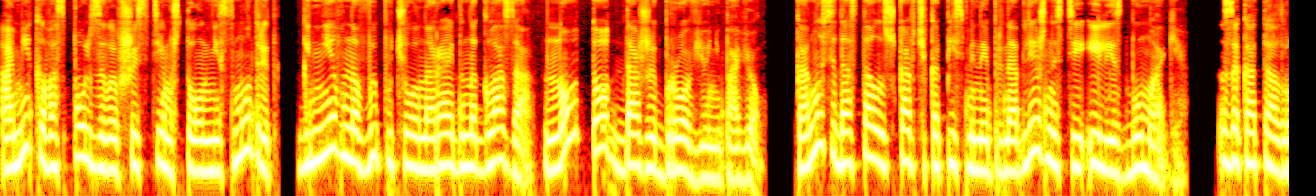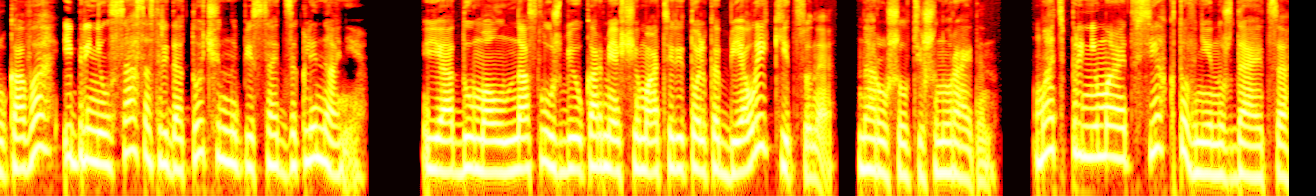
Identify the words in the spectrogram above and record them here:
А Мика, воспользовавшись тем, что он не смотрит, гневно выпучила на Райдена глаза, но тот даже бровью не повел. Каноси достал из шкафчика письменные принадлежности и лист бумаги закатал рукава и принялся сосредоточенно писать заклинание. «Я думал, на службе у кормящей матери только белый кицуне», — нарушил тишину Райден. «Мать принимает всех, кто в ней нуждается»,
